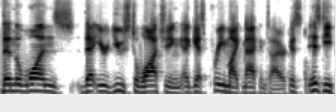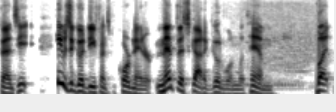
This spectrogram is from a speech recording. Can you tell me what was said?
than the ones that you're used to watching. I guess pre Mike MacIntyre, because his defense he he was a good defensive coordinator. Memphis got a good one with him, but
